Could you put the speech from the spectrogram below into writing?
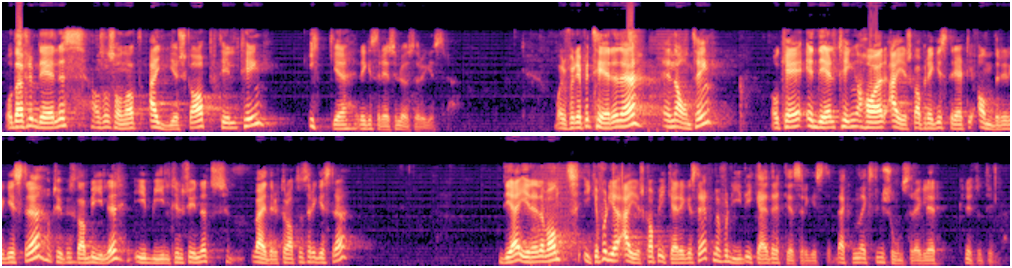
Og det er fremdeles altså sånn at eierskap til ting ikke registreres i løseregisteret. Bare for å repetere det, en annen ting. Ok, En del ting har eierskap registrert i andre registre, typisk da biler, i Biltilsynets, Vegdirektoratets registre. Det er irrelevant, ikke fordi eierskapet ikke er registrert, men fordi det ikke er et rettighetsregister. Det er ikke noen ekstivisjonsregler knyttet til det.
